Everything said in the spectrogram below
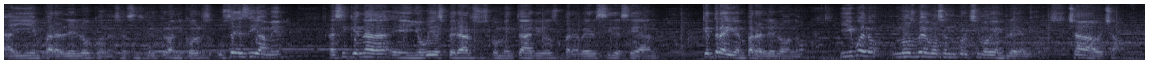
ahí en paralelo con Assassin's Creed Chronicles, ustedes díganme. Así que nada, eh, yo voy a esperar sus comentarios para ver si desean que traiga en paralelo o no. Y bueno, nos vemos en un próximo gameplay amigos. Chao, chao.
